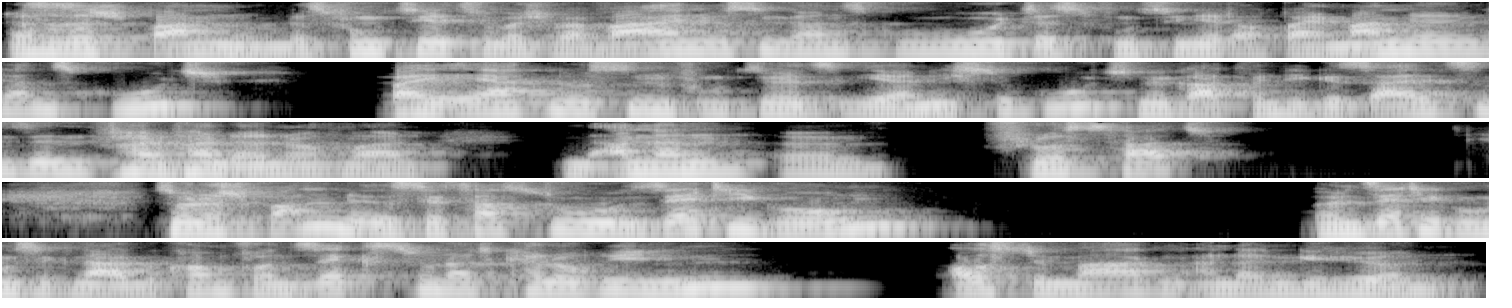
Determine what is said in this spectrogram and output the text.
Das ist das Spannende. Das funktioniert zum Beispiel bei Walnüssen ganz gut, das funktioniert auch bei Mandeln ganz gut. Bei Erdnüssen funktioniert es eher nicht so gut, ne, gerade wenn die gesalzen sind, weil man dann nochmal einen anderen ähm, Fluss hat. So, das Spannende ist, jetzt hast du Sättigung, ein Sättigungssignal bekommen von 600 Kalorien aus dem Magen an dein Gehirn.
